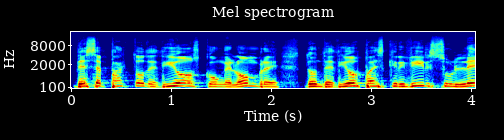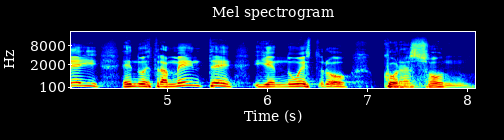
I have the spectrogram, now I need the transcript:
de ese pacto de Dios con el hombre, donde Dios va a escribir su ley en nuestra mente y en nuestro corazón.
